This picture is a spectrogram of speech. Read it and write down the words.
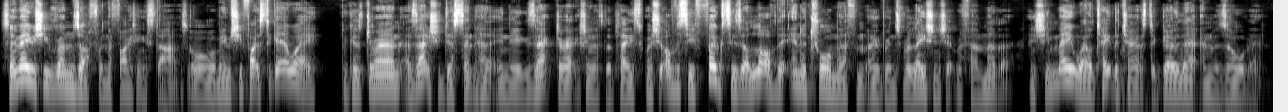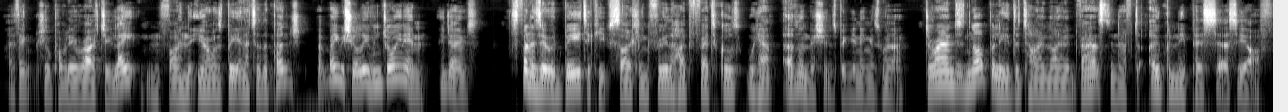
So maybe she runs off when the fighting starts, or maybe she fights to get away, because Doran has actually just sent her in the exact direction of the place where she obviously focuses a lot of the inner trauma from Oberyn's relationship with her mother, and she may well take the chance to go there and resolve it. I think she'll probably arrive too late and find that Euron's beaten her to the punch, but maybe she'll even join in, who knows. As fun as it would be to keep cycling through the hypotheticals, we have other missions beginning as well. Doran does not believe the timeline advanced enough to openly piss Cersei off.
